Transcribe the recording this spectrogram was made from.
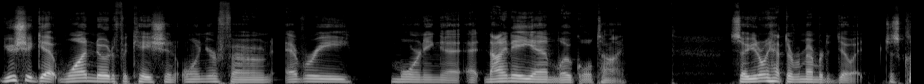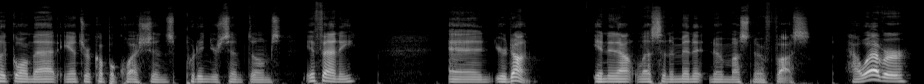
you should get one notification on your phone every morning at, at 9 a.m. local time. So you don't have to remember to do it. Just click on that, answer a couple questions, put in your symptoms, if any, and you're done. In and out in less than a minute, no muss, no fuss. However,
